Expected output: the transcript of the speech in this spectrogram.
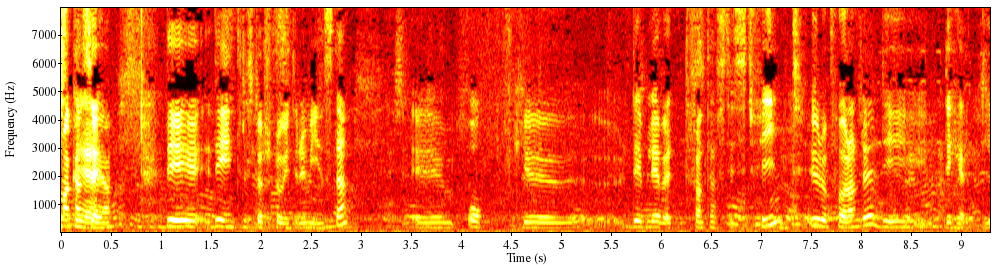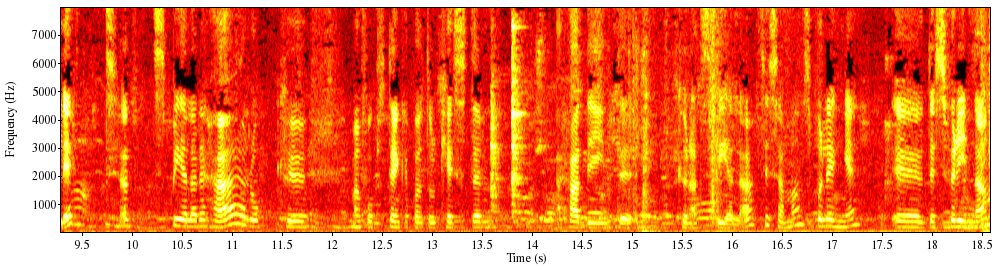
man kan det. säga. Det, det är inte det största och inte det minsta. Eh, och och eh, det blev ett fantastiskt fint uruppförande. Det, det är helt lätt att spela det här och eh, man får också tänka på att orkestern hade inte kunnat spela tillsammans på länge eh, dessförinnan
